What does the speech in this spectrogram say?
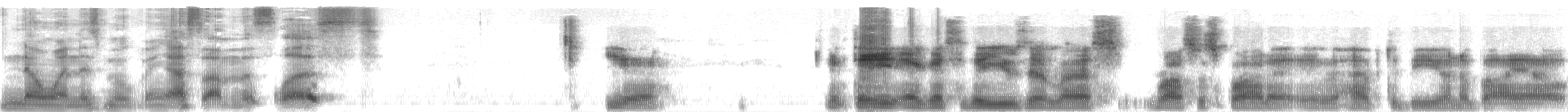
no one is moving us on this list. Yeah. If they, I guess, if they use that last roster spot, it would have to be on a buyout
